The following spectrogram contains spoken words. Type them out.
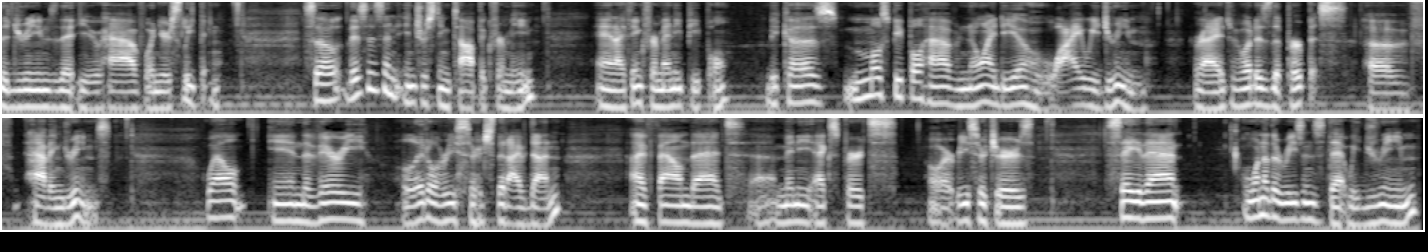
the dreams that you have when you're sleeping. So, this is an interesting topic for me, and I think for many people, because most people have no idea why we dream, right? What is the purpose of having dreams? Well, in the very little research that I've done, I've found that uh, many experts or researchers say that one of the reasons that we dream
